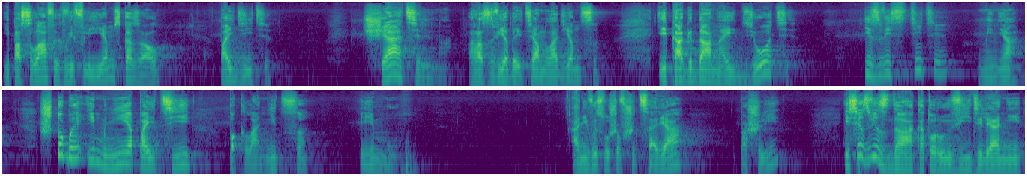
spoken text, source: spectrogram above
И, послав их в Вифлеем, сказал, пойдите, тщательно разведайте о младенце, и когда найдете, известите меня, чтобы и мне пойти поклониться ему. Они, выслушавши царя, пошли, и вся звезда, которую видели они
